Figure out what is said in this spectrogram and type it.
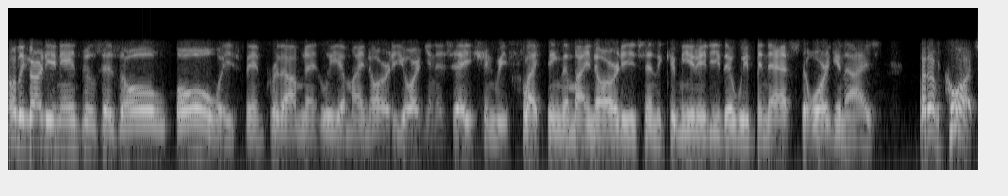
Oh, the Guardian Angels has all, always been predominantly a minority organization reflecting the minorities in the community that we've been asked to organize. But of course,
